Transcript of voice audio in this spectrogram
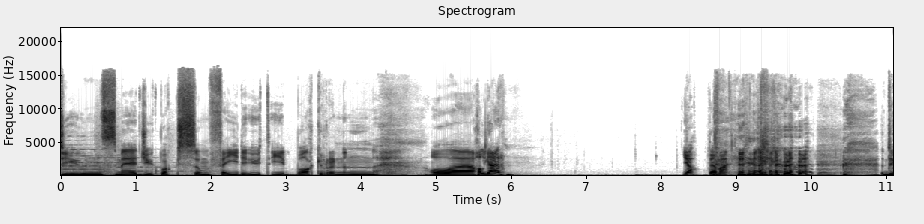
Dunes med jukebox som fader ut i bakgrunnen. Og uh, Hallgeir, Ja, det er meg. du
